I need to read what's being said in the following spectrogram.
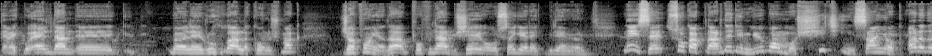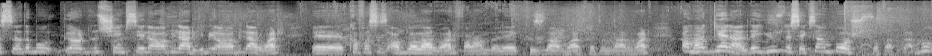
Demek bu elden e, böyle ruhlarla konuşmak Japonya'da popüler bir şey olsa gerek bilemiyorum. Neyse sokaklar dediğim gibi bomboş. Hiç insan yok. Arada sırada bu gördüğünüz şemsiyeli abiler gibi abiler var. Ee, kafasız ablalar var falan böyle kızlar var, kadınlar var. Ama genelde %80 boş sokaklar. Bu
